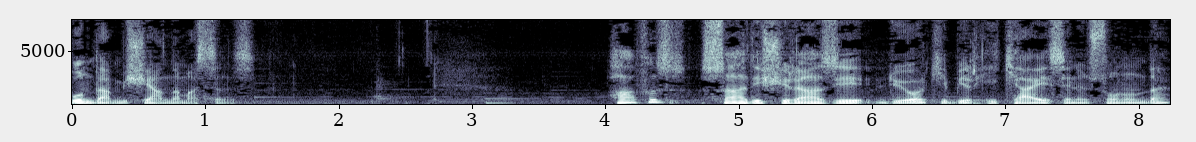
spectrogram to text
bundan bir şey anlamazsınız. Hafız Sadi Şirazi diyor ki bir hikayesinin sonunda,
